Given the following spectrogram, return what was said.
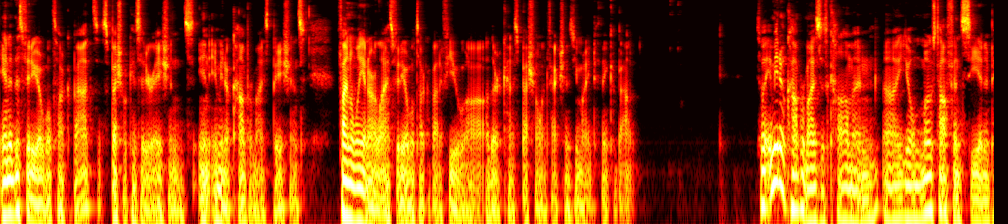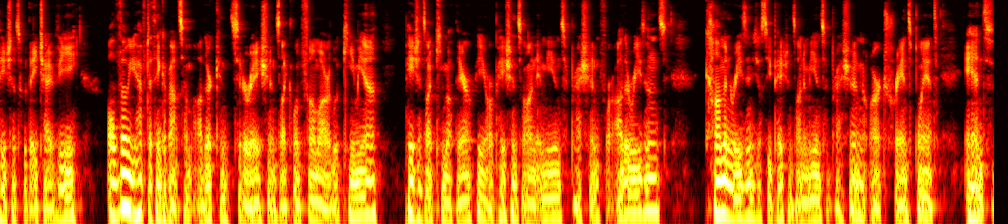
and in this video, we'll talk about special considerations in immunocompromised patients. Finally, in our last video, we'll talk about a few uh, other kind of special infections you might think about. So immunocompromise is common. Uh, you'll most often see it in patients with HIV, although you have to think about some other considerations like lymphoma or leukemia, patients on chemotherapy, or patients on immune suppression for other reasons. Common reasons you'll see patients on immune suppression are transplant, and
